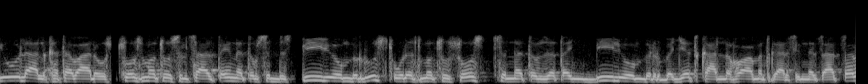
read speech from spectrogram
ይውላል ከተባለው ሶስት መቶ ስልሳ ዘጠኝ ነጥብ ስድስት ቢሊዮን ብር ውስጥ ሁለት መቶ ሶስት ነጥብ ዘጠኝ ቢሊዮን ብር በጀት ካለፈው ዓመት ጋር ሲነጻጸር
